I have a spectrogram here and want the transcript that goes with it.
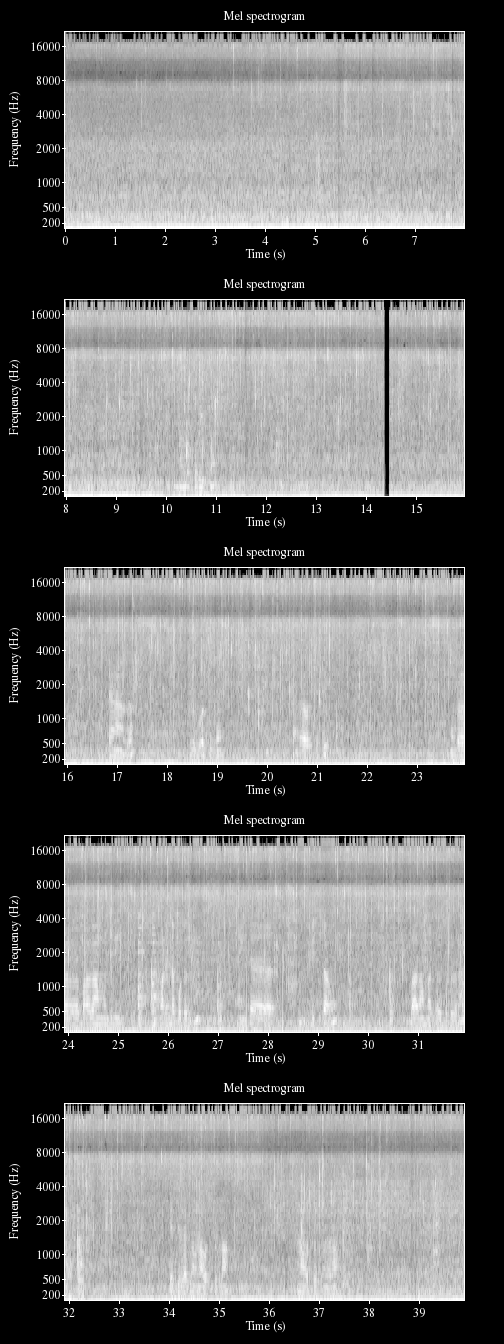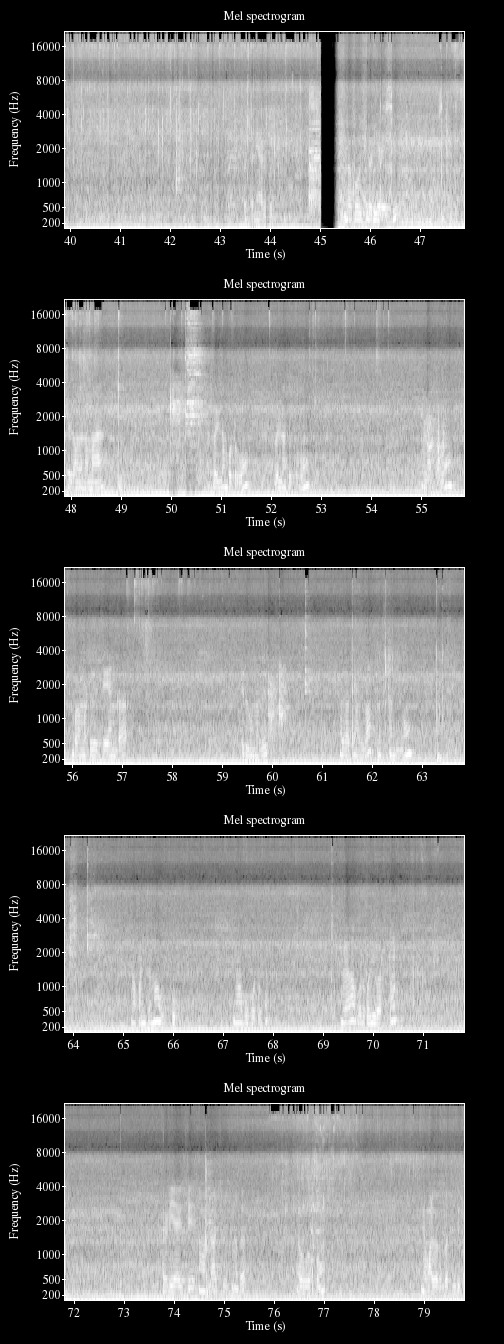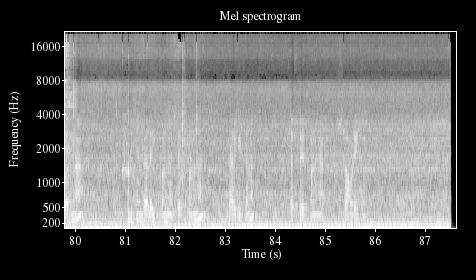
நல்லா கொதிக்கும் தேங்காய் தேங்காய் வறுத்துட்டு உங்கள் பாதாம் முந்திரி அந்த மாதிரி இருந்தால் போட்டுருக்கேன். என்கிட்ட பிஸ்தாவும் பாதாம் மருத்துவ போட்டுக்கிறேன். சேர்த்து எல்லாத்தையும் ஒன்றா வறுத்துக்கலாம். ஒன்றா வறுத்து பண்ணலாம் தனியாக எடுத்து நல்லா கோவிச்சு ரெடி ஆகிடுச்சு வந்து நம்ம வெல்லம் போட்டுருவோம் வெல்லம் சேர்த்துக்குவோம். வெள்ளம் போடுவோம் அப்புறமேட்டு தேங்காய் திருவுணது எல்லாத்தையும் நல்லா மிக்ஸ் பண்ணிக்குவோம். அப்புறம் கொஞ்சமாக உப்பு கொஞ்சமாக உப்பு போட்டுக்குவோம். நல்லா ஒரு கொதி வரட்டும். ரெடி ஆகிடுச்சு நம்ம தாளிச்சு ஊற்றினதை ஊற்றுவோம் இந்த மாதிரி ஒரு செஞ்சு பாருங்கள் பிடிச்சிருந்தால் லைக் பண்ணுங்கள் ஷேர் பண்ணுங்கள் யாருக்கு சேனல் சப்ஸ்கிரைப் பண்ணுங்கள் அஸ்லாம் வலைக்கம்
